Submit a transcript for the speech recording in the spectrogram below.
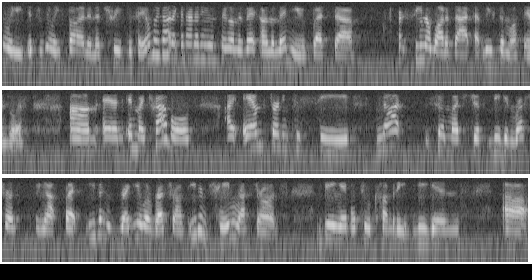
Really it's really fun and a treat to say, oh my god, I can have anything on the ve- on the menu. But uh, I've seen a lot of that, at least in Los Angeles. Um, and in my travels, I am starting to see not so much just vegan restaurants popping up, but even regular restaurants, even chain restaurants, being able to accommodate vegans uh,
